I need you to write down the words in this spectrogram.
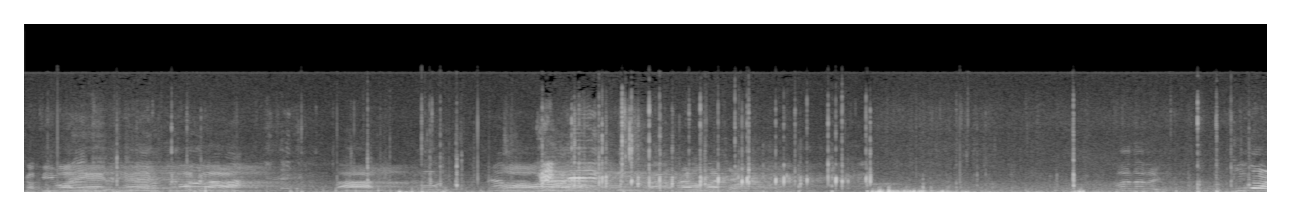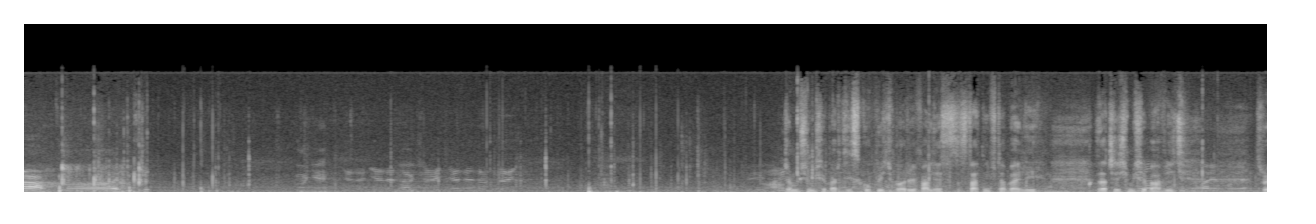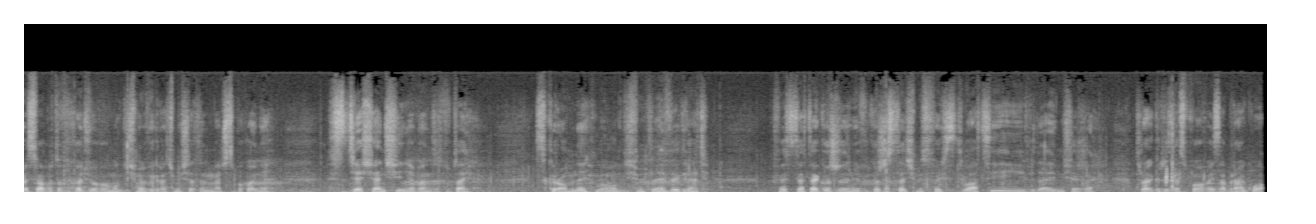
Szybka piła, nie, nie, pomaga! Że musimy się bardziej skupić, bo rywal jest ostatni w tabeli. Zaczęliśmy się bawić. Trochę słabo to wychodziło, bo mogliśmy wygrać myślę ten mecz spokojnie z 10 i nie będę tutaj skromny, bo mogliśmy tyle wygrać. Kwestia tego, że nie wykorzystaliśmy swoich sytuacji i wydaje mi się, że trochę gry zespołowej zabrakło.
